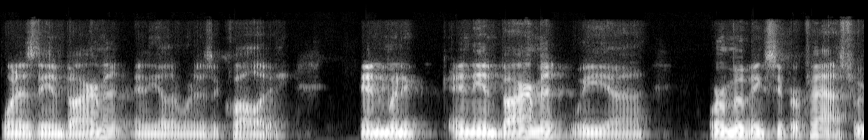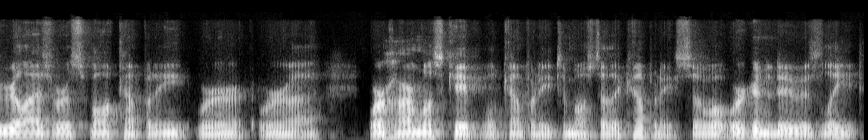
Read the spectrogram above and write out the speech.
One is the environment, and the other one is equality. And when it, in the environment, we uh, we're moving super fast. We realize we're a small company. We're we're uh, we're a harmless, capable company to most other companies. So what we're going to do is lead.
